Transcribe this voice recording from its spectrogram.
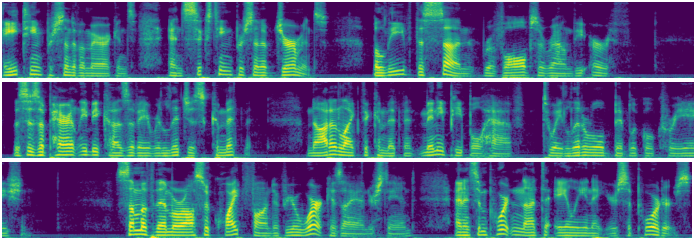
18% of Americans, and 16% of Germans believe the sun revolves around the earth. This is apparently because of a religious commitment, not unlike the commitment many people have to a literal biblical creation. Some of them are also quite fond of your work, as I understand, and it's important not to alienate your supporters,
